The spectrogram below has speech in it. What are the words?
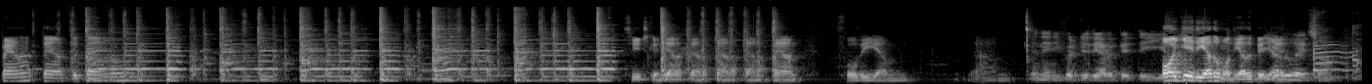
down, down, down, down. So you just go down, up, down, up, down, up, down, up, down for the um, um. And then you've got to do the other bit. The Oh yeah, the other one, the other bit. the Yeah. other lead song. Hang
